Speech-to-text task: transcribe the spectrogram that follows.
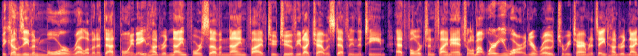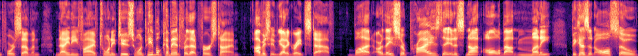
becomes even more relevant at that point. 800 947 9522 if you'd like to chat with Stephanie and the team at Fullerton Financial about where you are on your road to retirement. It's 800 947 9522. So when people come in for that first time, obviously we've got a great staff. But are they surprised that it's not all about money? Because it also,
